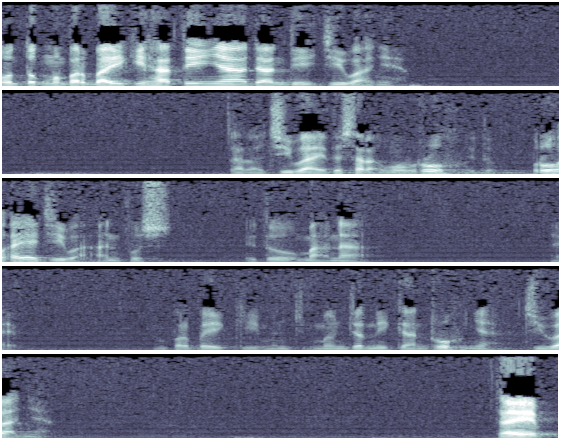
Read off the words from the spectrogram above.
untuk memperbaiki hatinya dan di jiwanya. Kalau jiwa itu secara umum ruh itu, ruh eh jiwa, anfus itu makna eh, memperbaiki, menjernihkan ruhnya, jiwanya. Baik.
